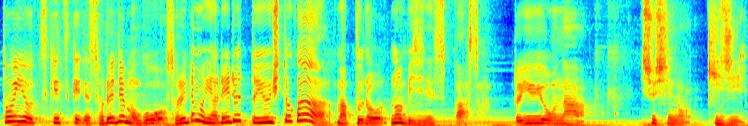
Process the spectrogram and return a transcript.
問いを突きつけてそれでも GO それでもやれるという人が、まあ、プロのビジネスパーソンというような趣旨の記事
